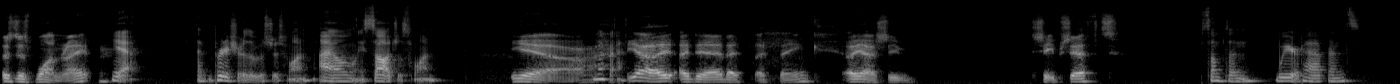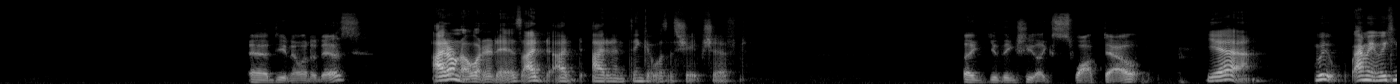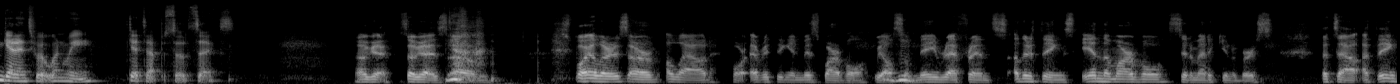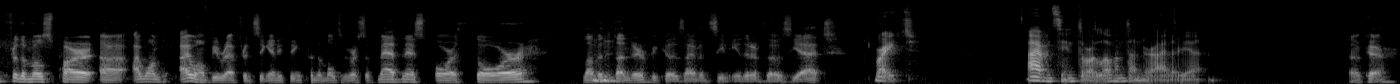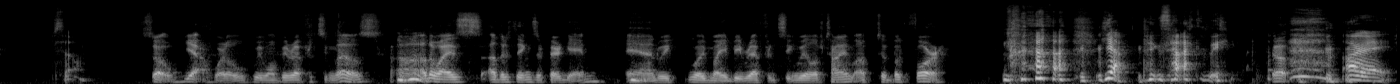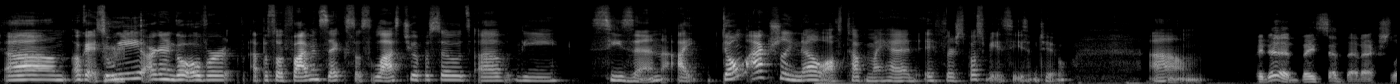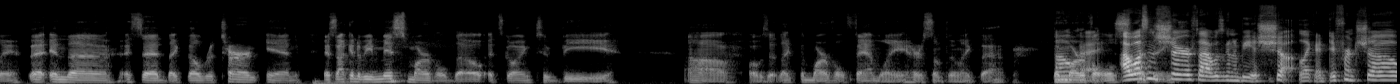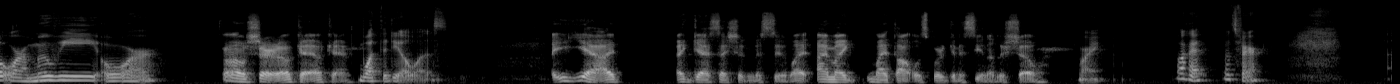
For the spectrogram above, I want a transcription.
There's just one, right? Yeah, I'm pretty sure there was just one. I only saw just one. Yeah. Okay. Yeah, I, I did, I, I think. Oh yeah, she shapeshifts. Something weird happens. Uh, do you know what it is? I don't know what it is. I, I, I didn't think it was a shapeshift. Like you think she like swapped out? Yeah. We I mean we can get into it when we get to episode six. Okay, so guys, um, spoilers are allowed for everything in Ms. Marvel. We also may reference other things in the Marvel Cinematic Universe that's out. I think for the most part, uh, I won't. I won't be referencing anything from the Multiverse of Madness or Thor: Love and Mhm. Thunder because I haven't seen either of those yet. Right. I haven't seen Thor Love and Thunder either yet. Okay, So so yeah, well, we won't be referencing those. Uh, Mhm. otherwise, other things are fair game, and we we might be referencing Wheel of Time up to book four. Yeah, exactly. Yep. All right. Um, okay, so we are gonna go over episode five and six. So it's the last two episodes of the season. I don't actually know off the top of my head if there's supposed to be a season two. Um, They did. They said that actually. That in the it said like they'll return in. It's not going to be Miss Marvel though. It's going to be, uh, what was it like the Marvel family or something like that. The okay. Marvels. I wasn't think. sure if that was gonna be a show, like a different show or a movie, or Oh sure. Okay. Okay. what the deal was. Yeah. I, I guess I shouldn't assume. I, I my my thought was we're going to see another show. Right. Okay, that's fair.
